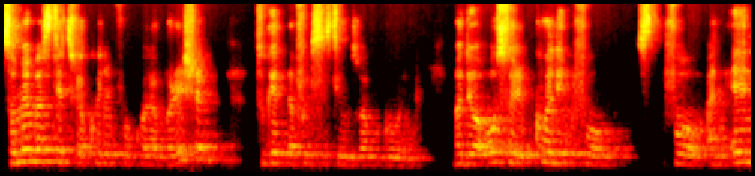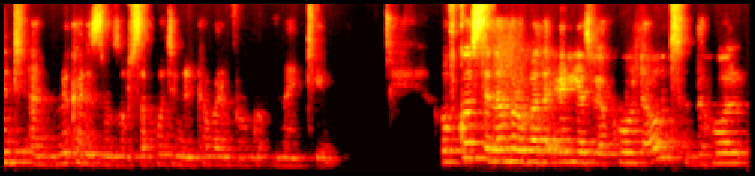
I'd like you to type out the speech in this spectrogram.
So member states were calling for collaboration to get the food systems work going, but they were also calling for, for an end and mechanisms of supporting recovery from COVID-19. Of course, a number of other areas were called out, the whole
